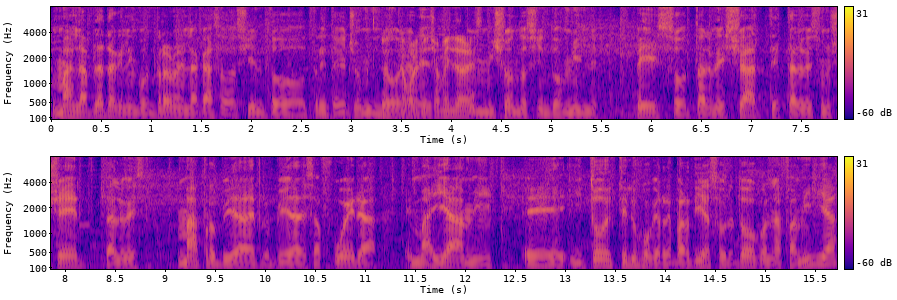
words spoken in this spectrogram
más la plata que le encontraron en la casa, 238 mil dólares, 248.000 dólares. un millón doscientos mil pesos, tal vez yates, tal vez un jet, tal vez más propiedades, propiedades afuera, en Miami, eh, y todo este lujo que repartía sobre todo con la familia,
